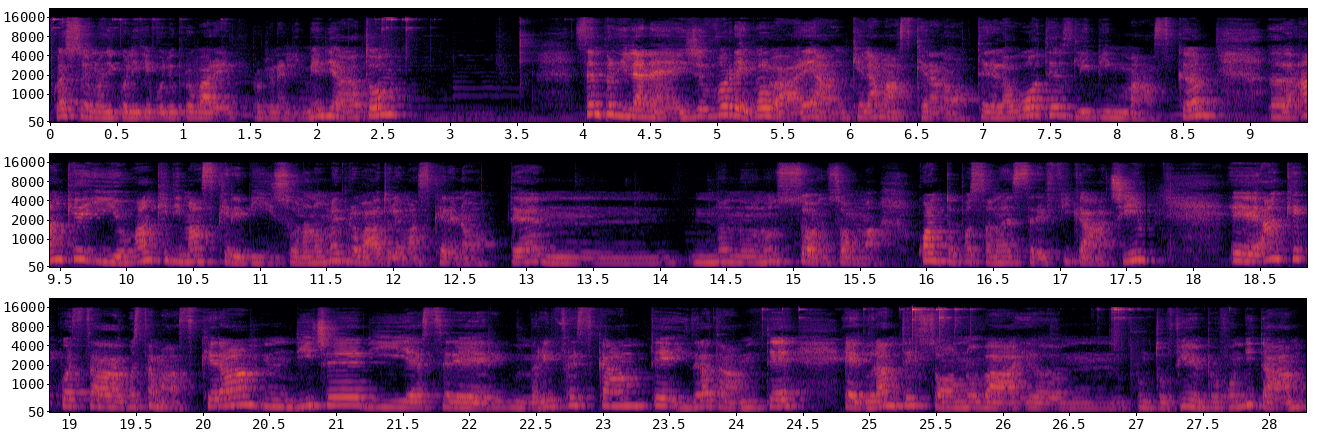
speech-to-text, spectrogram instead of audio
questo è uno di quelli che voglio provare proprio nell'immediato Sempre di Laneige vorrei provare anche la maschera notte, la Water Sleeping Mask. Eh, anche io, anche di maschere viso, non ho mai provato le maschere notte, mm, non, non, so insomma quanto possano essere efficaci. E anche questa, questa maschera mm, dice di essere rinfrescante, idratante e durante il sonno va ehm, appunto fino in profondità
